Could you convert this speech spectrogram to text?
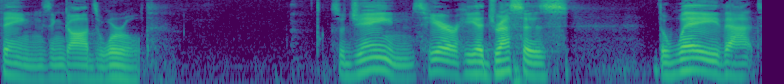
things in God's world. So James here he addresses the way that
